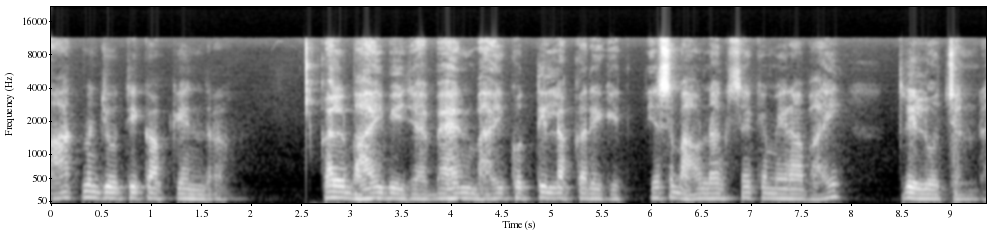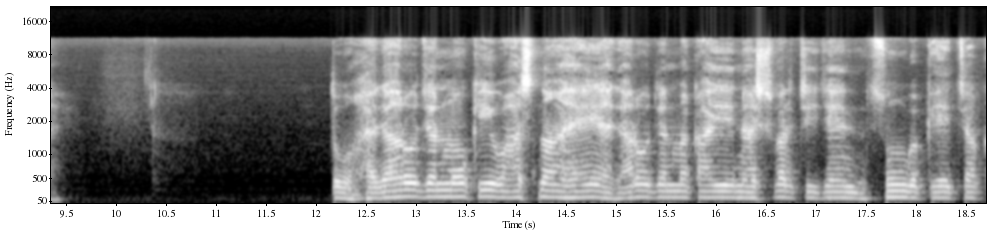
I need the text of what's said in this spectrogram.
आत्म ज्योति का केंद्र। कल भाई भी जाए, बहन भाई को तिलक करेगी, इस भावना से कि मेरा भाई त्रिलोचन रहे। तो हज़ारों जन्मों की वासना है, हज़ारों जन्म का ये नश्वर चीज़ें सूंग के चक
